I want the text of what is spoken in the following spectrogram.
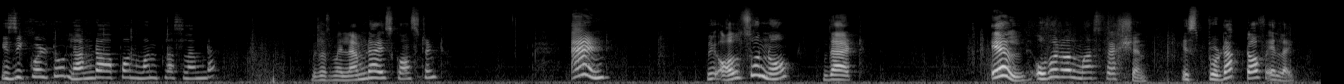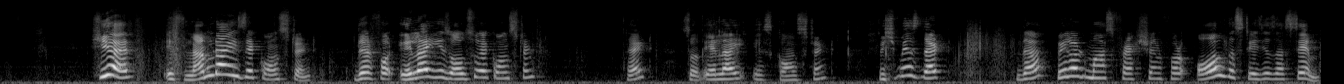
is equal to lambda upon 1 plus lambda because my lambda is constant and we also know that L overall mass fraction is product of Li. Here if lambda is a constant therefore, Li is also a constant right. So, Li is constant which means that the payload mass fraction for all the stages are same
